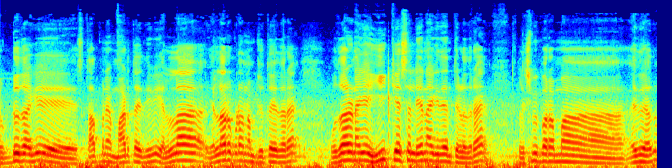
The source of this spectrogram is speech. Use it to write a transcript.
ದೊಡ್ಡದಾಗಿ ಸ್ಥಾಪನೆ ಮಾಡ್ತಾ ಇದ್ದೀವಿ. ಎಲ್ಲ, ಎಲ್ಲರೂ ಕೂಡ ನಮ್ಮ ಜೊತೆ ಇದ್ದಾರೆ. ಉದಾಹರಣೆಗೆ ಈ ಕೇಸಲ್ಲಿ ಏನಾಗಿದೆ ಅಂತ ಹೇಳಿದ್ರೆ ಲಕ್ಷ್ಮೀ ಪರಮ್ಮ ಇದು ಅದು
